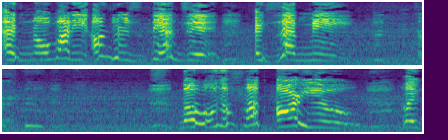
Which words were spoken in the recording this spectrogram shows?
and nobody understands it except me. But who the fuck are you? Like,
